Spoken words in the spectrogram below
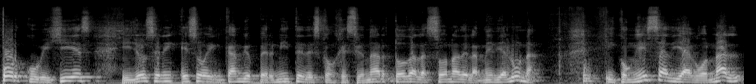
por Cubijíes y Jocelyn. Eso en cambio permite descongestionar toda la zona de la media luna. Y con esa diagonal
